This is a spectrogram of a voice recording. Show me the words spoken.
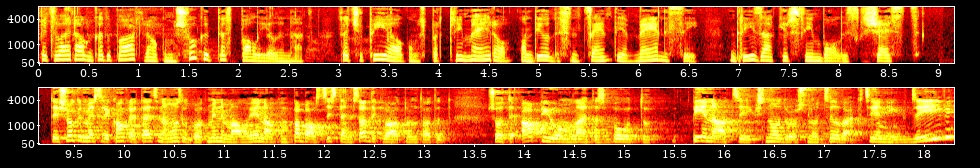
Pēc vairāku gadu pārtraukuma šogad tas palielināts taču pieaugums par 3 eiro un 20 centiem mēnesī drīzāk ir simbolisks žests. Tieši šogad mēs arī konkrēti aicinām uzlabot minimālo ienākumu pabalstu sistēmas adekvātu un tātad šo apjomu, lai tas būtu pienācīgs, nodrošinot cilvēku cienīgu dzīvi.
